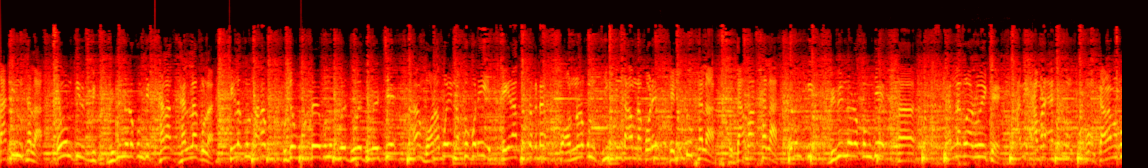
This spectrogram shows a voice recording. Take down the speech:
লাটিন খেলা এমনকি বিভিন্ন রকম যে খেলা খেলনাগুলো সেগুলো কিন্তু তারা পুজো মণ্ডপে কিন্তু ধরে ধরে ধরেছে। হ্যাঁ, বরাবরই লক্ষ্য করেই এরা কিন্তু একটা অন্যরকম থিম চিন্তা ভাবনা করে। লুডু খেলা দাবা খেলা এবং কি বিভিন্ন রকম যে আহ, খেলনাগুলো রয়েছে। আমি আমরা একদম কারামাকে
